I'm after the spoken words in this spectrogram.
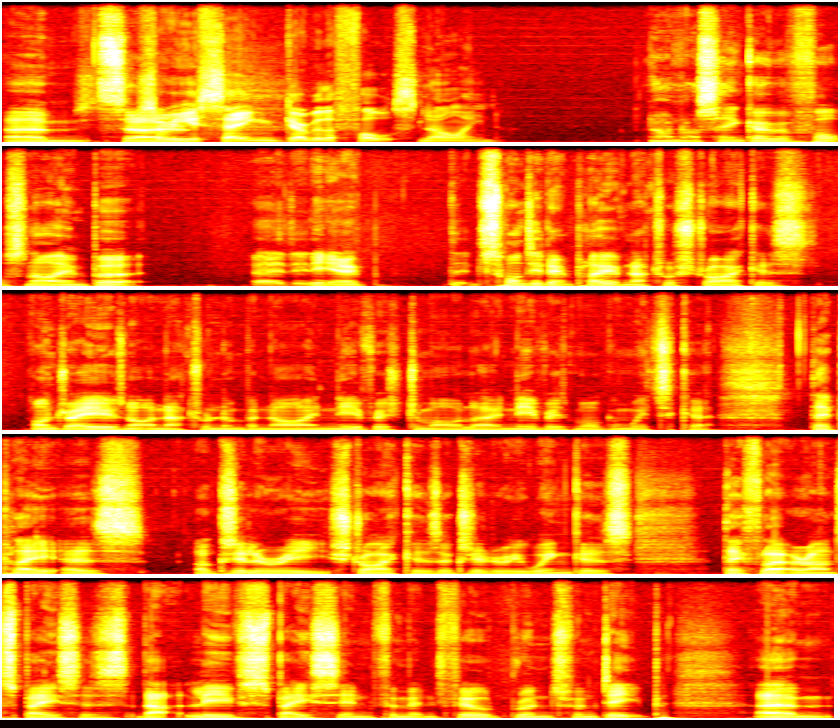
Um, so, so are you saying go with a false nine? No, I'm not saying go with a false nine, but uh, you know, Swansea don't play with natural strikers. Andre is not a natural number nine. Neither is Jamal Lowe. Neither is Morgan Whittaker. They play as auxiliary strikers, auxiliary wingers. They float around spaces. That leaves space in for midfield runs from deep. Um,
